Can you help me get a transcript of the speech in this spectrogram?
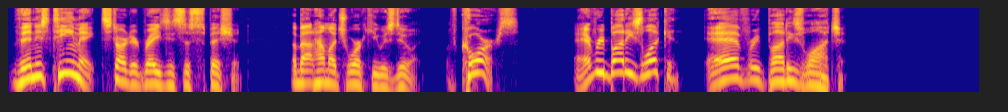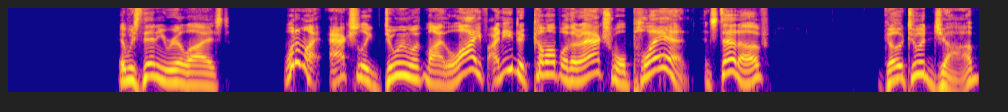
Then his teammates started raising suspicion about how much work he was doing. Of course, everybody's looking, everybody's watching. It was then he realized what am I actually doing with my life? I need to come up with an actual plan instead of go to a job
